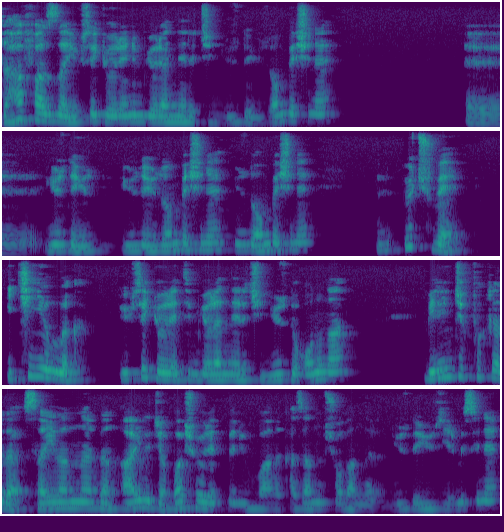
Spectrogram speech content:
daha fazla yüksek öğrenim görenler için %115'ine %100 %115'ine %15'ine 3 ve 2 yıllık yüksek öğretim görenler için %10'una birinci fıkrada sayılanlardan ayrıca baş öğretmen ünvanı kazanmış olanların %120'sine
